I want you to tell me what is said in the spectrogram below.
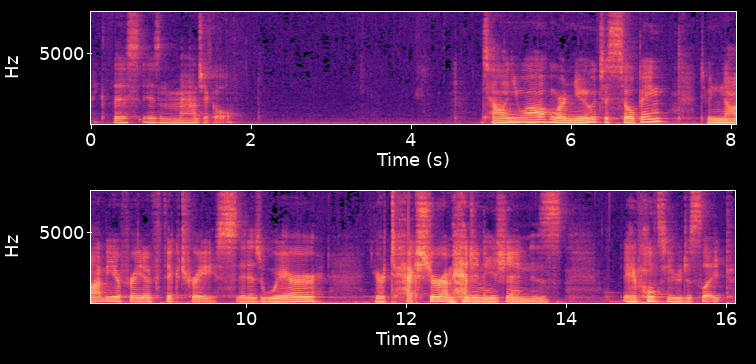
Like this is magical. I'm telling you all who are new to soaping, do not be afraid of thick trace. It is where your texture imagination is able to just like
